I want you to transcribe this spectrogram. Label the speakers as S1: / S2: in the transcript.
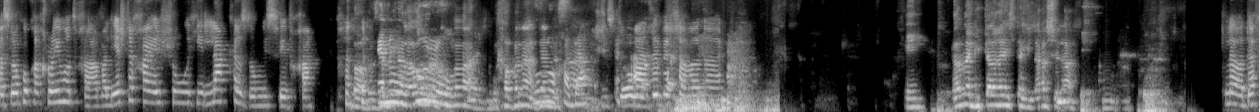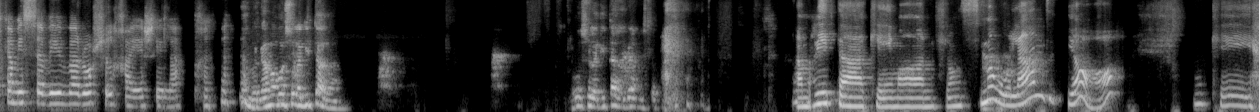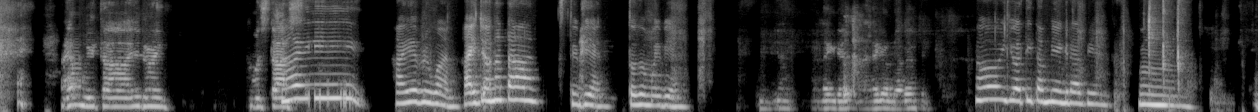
S1: אז לא כל כך רואים אותך, אבל יש לך איזושהי הילה כזו מסביבך.
S2: לא, אבל זה
S3: כן,
S2: בגלל האור. מאחוריי, בכוונה, זה הנדסה.
S1: אה, זה בכוונה.
S3: אוקיי.
S2: גם לגיטרה יש את ההילה שלה.
S1: לא, דווקא מסביב הראש שלך יש הילה.
S2: כן, וגם הראש של הגיטרה. הראש של הגיטרה גם יש לו.
S3: Amrita came on from Småland. Ja. Okej.
S2: Hi, Amrita, how are you doing? ¿Cómo estás?
S4: Hi, hi everyone. Hi Jonathan. Estoy bien, todo muy bien.
S2: Bien, me alegro, me alegro de verte.
S4: Oh, yo a ti también, gracias. Mm.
